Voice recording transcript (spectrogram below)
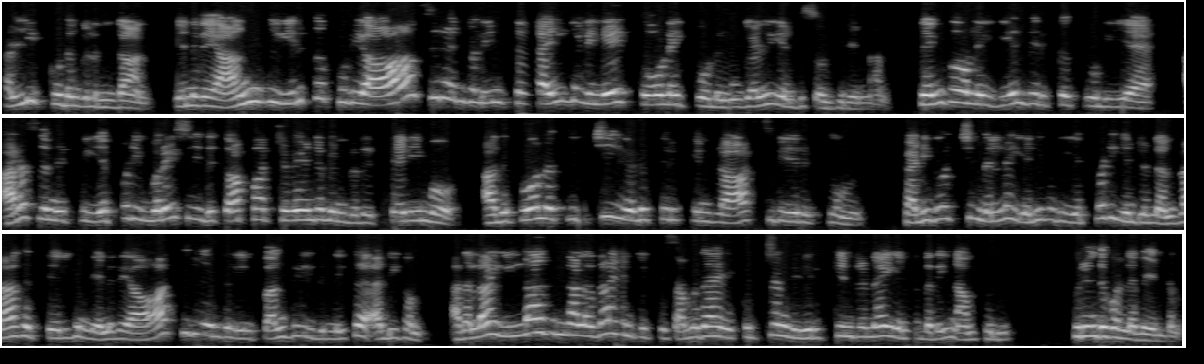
பள்ளிக்கூடங்களும் தான். எனவே அங்கு இருக்கக்கூடிய ஆசிரியர்களின் கைகளிலே கோலை கொடுங்கள் என்று சொல்கிறேன் நான். செங்கோலை ஏந்திருக்கக்கூடிய அரசனுக்கு எப்படி முறை செய்து காப்பாற்ற வேண்டும் என்பது தெரியுமோ? அது போல குச்சி எடுத்திருக்கின்ற ஆசிரியருக்கும் கடிதோச்சு மெல்ல எரிவது எப்படி என்று நன்றாக தெரியும். எனவே ஆசிரியர்களின் பங்கு இது மிக அதிகம். அதெல்லாம் இல்லாதனாலதான் இன்றைக்கு சமுதாய குற்றங்கள் இருக்கின்றன என்பதை நாம் புரி புரிந்து கொள்ள வேண்டும்.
